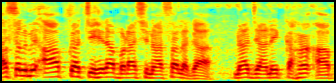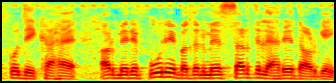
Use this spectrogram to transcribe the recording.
असल में आपका चेहरा बड़ा शनासा लगा। ना जाने कहाँ आपको देखा है और मेरे पूरे बदन में सर्द लहरें दौड़ गईं।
